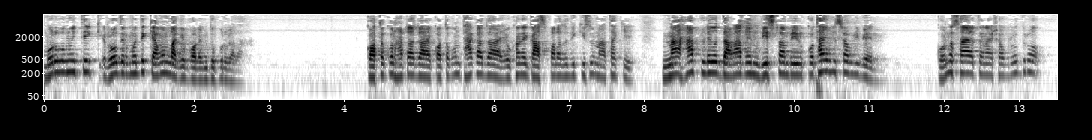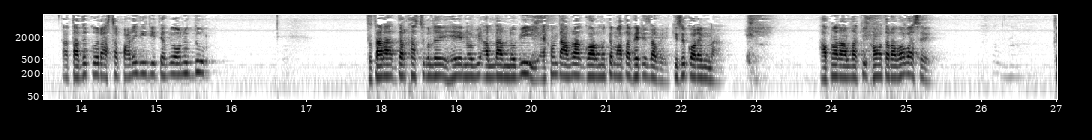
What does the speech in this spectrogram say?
মরুভূমিতে রোদের মধ্যে কেমন লাগে বলেন দুপুরবেলা? কতক্ষণ হাঁটা যায়, কতক্ষণ থাকা যায়, ওখানে গাছপালা যদি কিছু না থাকে না হাঁটলেও দাঁড়াবেন, বিশ্রাম নেবেন, কোথায় বিশ্রাম নেবেন? কোন সহায়তা নাই, সব রুদ্র। আর তাদেরকে রাস্তা পাড়ি দিয়ে যেতে হবে, অনেক দূর। তো তারা দরখাস্ত করলে, হে নবী আল্লাহ নবী, এখন তো আমরা গরমতে মাথা ফেটে যাবে, কিছু করেন না। আপনার আল্লাহ কি ক্ষমতার অভাব আছে? তো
